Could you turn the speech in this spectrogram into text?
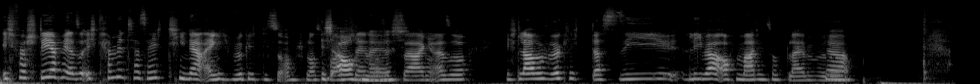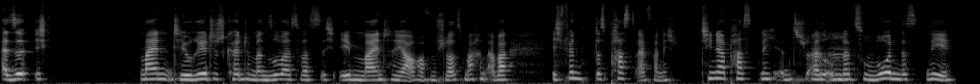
ich verstehe, auf jeden- also ich kann mir tatsächlich Tina eigentlich wirklich nicht so auf dem Schloss Ich auch vorstellen, muss nicht. ich sagen. Also, ich glaube wirklich, dass sie lieber auf dem Martinshof bleiben würde. Ja. Also ich meine, theoretisch könnte man sowas, was ich eben meinte, ja auch auf dem Schloss machen, aber ich finde, das passt einfach nicht. Tina passt nicht ins, also um Mhm. da zu wohnen, das, nee.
